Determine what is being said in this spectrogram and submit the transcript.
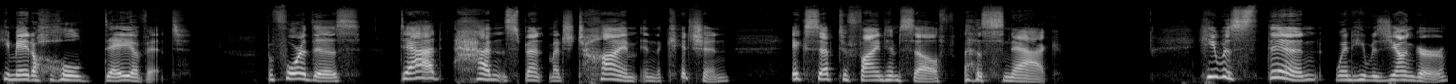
He made a whole day of it. Before this, Dad hadn't spent much time in the kitchen except to find himself a snack. He was thin when he was younger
